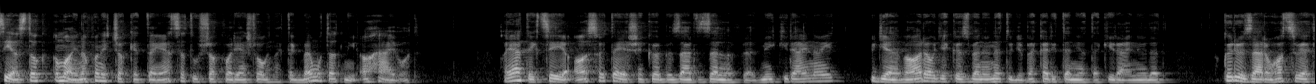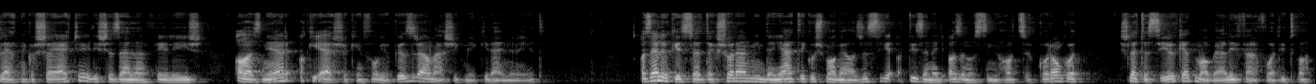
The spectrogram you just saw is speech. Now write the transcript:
Sziasztok! A mai napon egy csak ketten játszható variáns fogok nektek bemutatni, a Hive-ot. A játék célja az, hogy teljesen körbe zárd az ellenfeled még királynőit, ügyelve arra, hogy közben ő ne tudja bekeríteni a te királynődet. A körülzáró hadszögek lehetnek a sajátjaid és az ellenfélé is. Az nyer, aki elsőként fogja közre a másik még királynőjét. Az előkészületek során minden játékos magához veszi a 11 azonos színű hadszög korongot, és leteszi őket maga elé felfordítva.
